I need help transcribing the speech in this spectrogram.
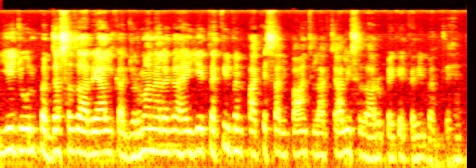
ये जो उन पर दस हज़ार रियाल का जुर्माना लगा है, ये तकरीबन पाकिस्तानी पाँच लाख चालीस हज़ार रुपये के करीब बनते हैं।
